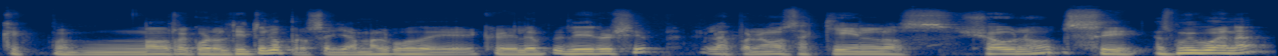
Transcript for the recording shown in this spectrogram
que mm, no recuerdo el título, pero se llama algo de Creative Leadership. La ponemos aquí en los show notes. Sí, es muy buena.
